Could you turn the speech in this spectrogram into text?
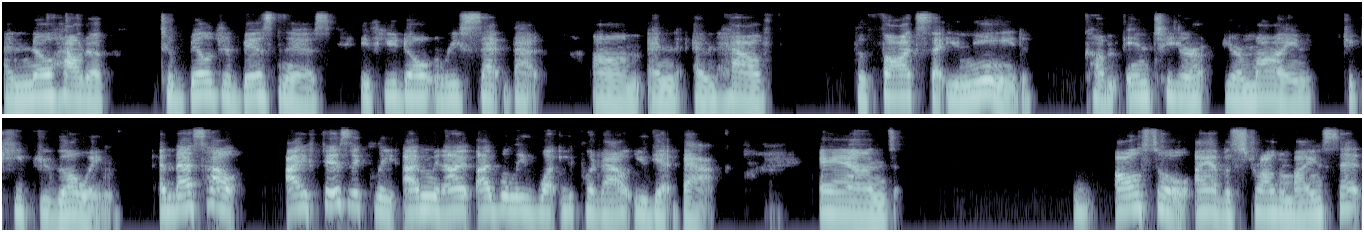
and know how to to build your business if you don't reset that um, and and have the thoughts that you need come into your your mind to keep you going and that's how I physically, I mean, I, I believe what you put out, you get back. And also, I have a strong mindset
